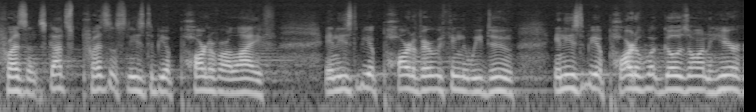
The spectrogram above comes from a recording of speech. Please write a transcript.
presence. God's presence needs to be a part of our life. It needs to be a part of everything that we do. It needs to be a part of what goes on here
